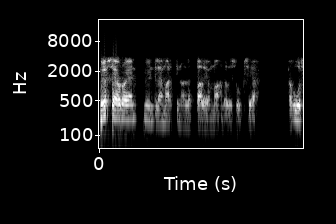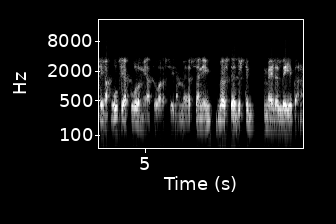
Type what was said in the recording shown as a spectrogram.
myös seurojen myynnille ja markkinoille paljon mahdollisuuksia ja uusia, uusia kulmia tuoda siinä mielessä, niin myös tietysti meille liikana.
